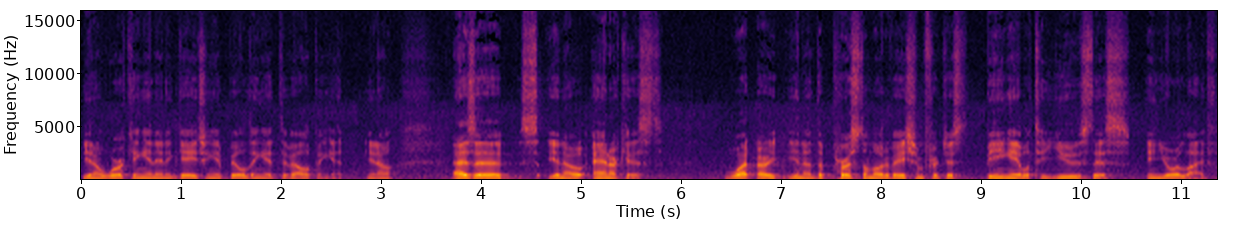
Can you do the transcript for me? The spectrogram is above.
you know working in it, engaging it, building it, developing it. You know, as a you know anarchist, what are you know the personal motivation for just being able to use this in your life?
